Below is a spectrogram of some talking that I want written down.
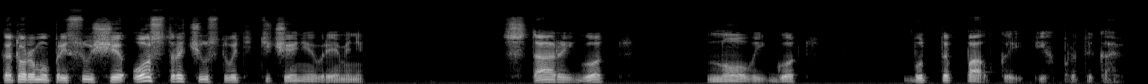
которому присуще остро чувствовать течение времени. Старый год, Новый год, будто палкой их протыкают.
